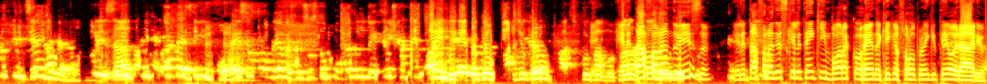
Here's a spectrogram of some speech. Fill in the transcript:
pro Day velho. Autorizado. Tem cafezinho, pô. Esse é o problema. As pessoas estão focando no Trade para ter maior ideia do que eu faço e o que eu não faço. Por favor. Ele tá falando do... isso. Ele tá falando isso que ele tem que ir embora correndo aqui, que eu falou para mim que tem horário.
